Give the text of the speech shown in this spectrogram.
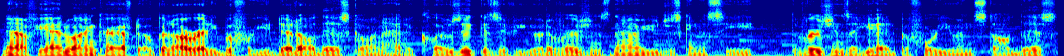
Now, if you had Minecraft open already before you did all this, go on ahead and close it, because if you go to versions now, you're just going to see the versions that you had before you installed this.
